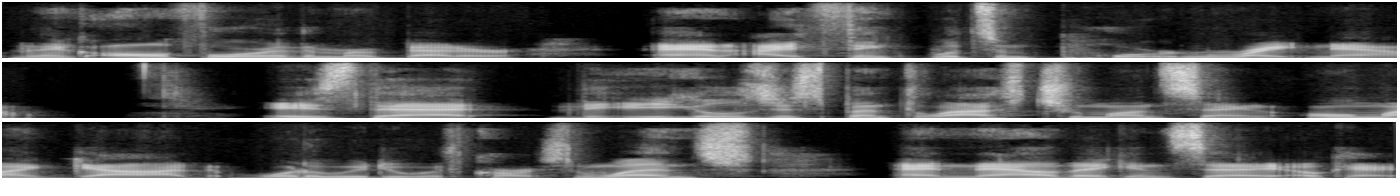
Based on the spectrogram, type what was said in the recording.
But I think all four of them are better. And I think what's important right now is that the Eagles just spent the last two months saying, "Oh my God, what do we do with Carson Wentz?" And now they can say, "Okay,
